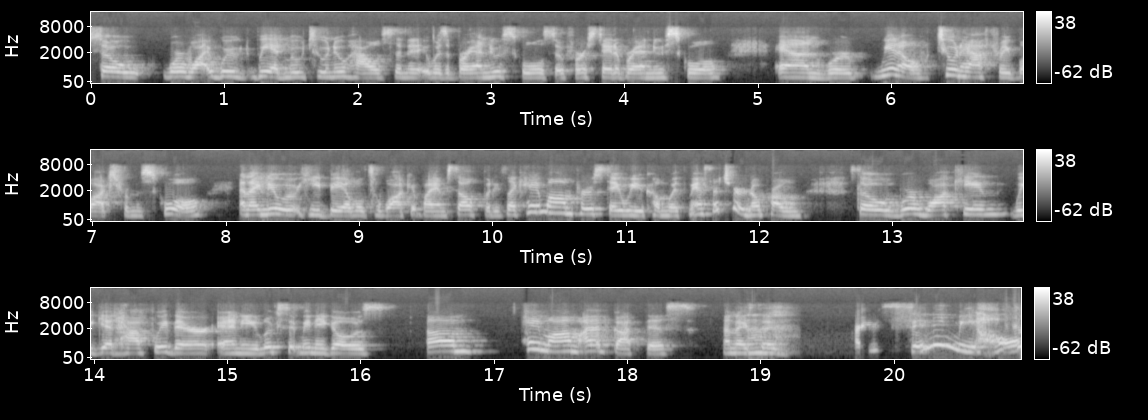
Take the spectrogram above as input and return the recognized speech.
so we're we, we had moved to a new house and it was a brand new school so first day at a brand new school and we're you know two and a half three blocks from the school and I knew he'd be able to walk it by himself, but he's like, hey, mom, first day, will you come with me? I said, sure, no problem. So we're walking, we get halfway there, and he looks at me and he goes, um, hey, mom, I've got this. And I said, are you sending me home?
